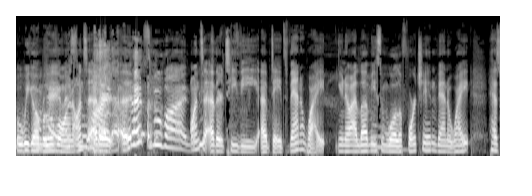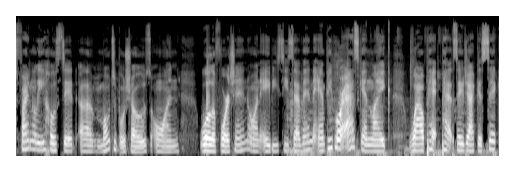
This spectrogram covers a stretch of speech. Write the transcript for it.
Well, we gonna Okay, move on. On move to on. other. Uh, Let's move on. on to other TV updates. Vanna White, you know, I love me some Wheel of Fortune. Vanna White has finally hosted um, multiple shows on Wheel of Fortune on ABC7, and people are asking, like, while Pat, Pat Sajak is sick,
